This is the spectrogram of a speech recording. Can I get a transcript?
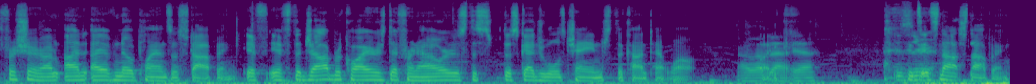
For sure, I'm, I, I have no plans of stopping. If if the job requires different hours, the the schedule will change. The content won't. I love Like- that. Yeah. Is It's, there, it's not stopping.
